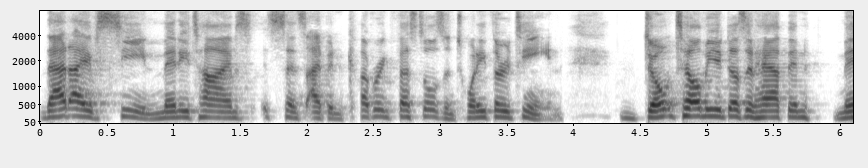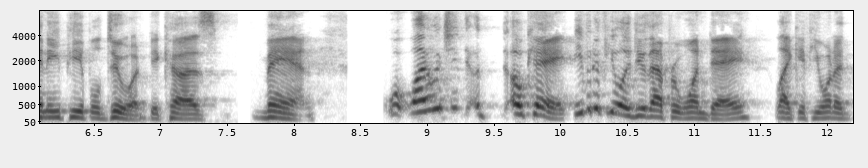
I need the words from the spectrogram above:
that I have seen many times since I've been covering festivals in 2013. Don't tell me it doesn't happen. Many people do it because, man, why would you? Okay, even if you only do that for one day, like if you want to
